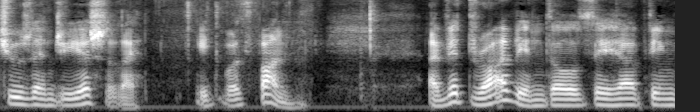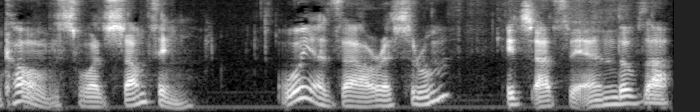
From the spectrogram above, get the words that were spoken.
Chuzenji yesterday. It was fun. A bit driving though there have been curves was something. Where's the restroom? It's at the end of the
